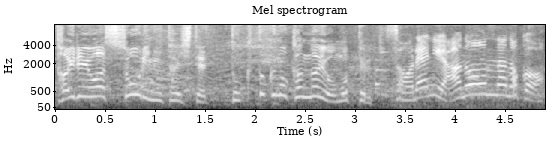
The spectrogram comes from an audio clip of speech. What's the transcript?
大礼は勝利に対して独特の考えを持ってる。それにあの女の子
